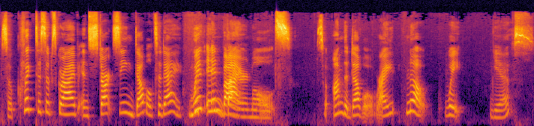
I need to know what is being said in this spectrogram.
So click to subscribe and start seeing double today with Environ Molds. So I'm the double, right? No, wait, yes?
